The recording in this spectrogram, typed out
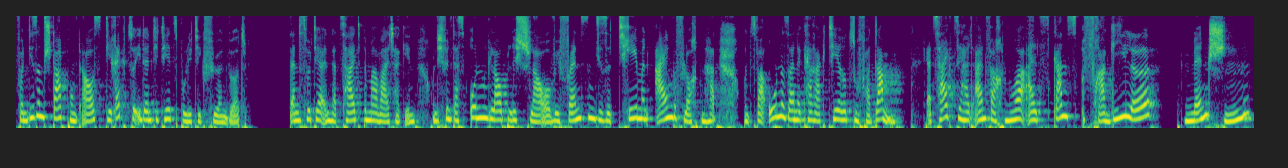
von diesem Startpunkt aus direkt zur Identitätspolitik führen wird. Denn es wird ja in der Zeit immer weitergehen. Und ich finde das unglaublich schlau, wie Franson diese Themen eingeflochten hat. Und zwar ohne seine Charaktere zu verdammen. Er zeigt sie halt einfach nur als ganz fragile Menschen,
